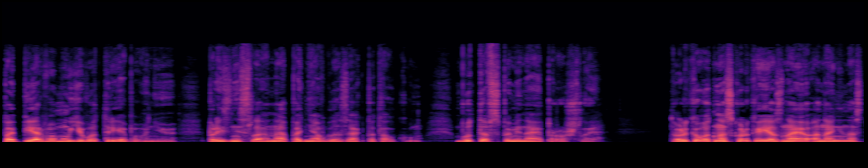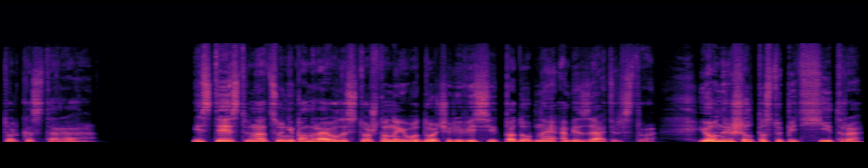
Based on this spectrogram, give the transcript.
по первому его требованию, произнесла она, подняв глаза к потолку, будто вспоминая прошлое. Только вот, насколько я знаю, она не настолько стара. Естественно, отцу не понравилось то, что на его дочери висит подобное обязательство, и он решил поступить хитро,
